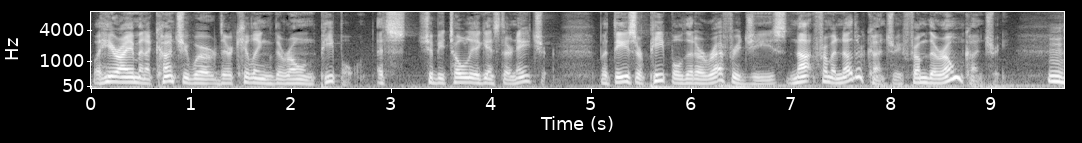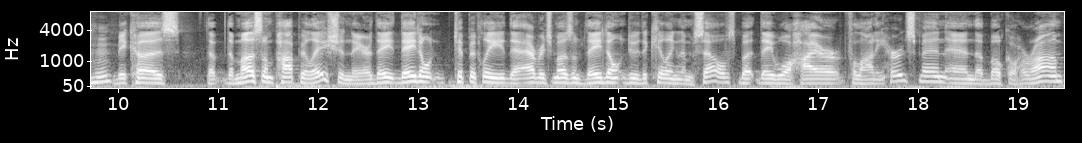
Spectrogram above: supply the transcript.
Well, here I am in a country where they're killing their own people. It should be totally against their nature. But these are people that are refugees, not from another country, from their own country. Mm-hmm. Because the, the Muslim population there, they, they don't typically, the average Muslims, they don't do the killing themselves, but they will hire Fulani herdsmen and the Boko Haram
